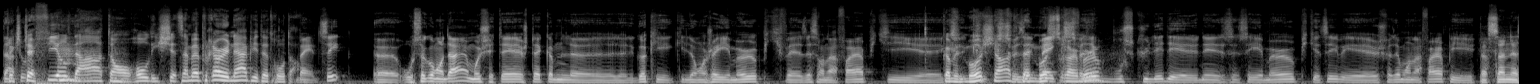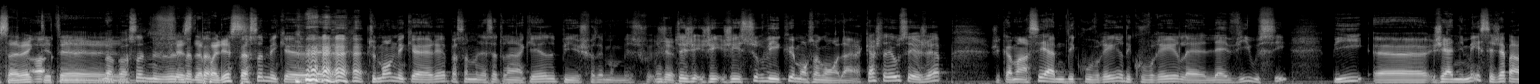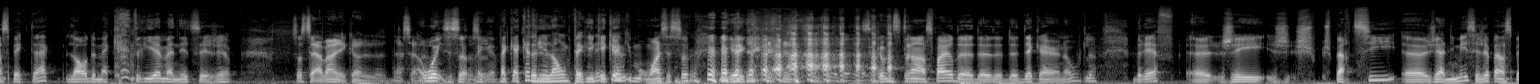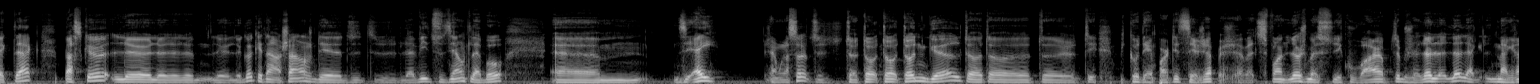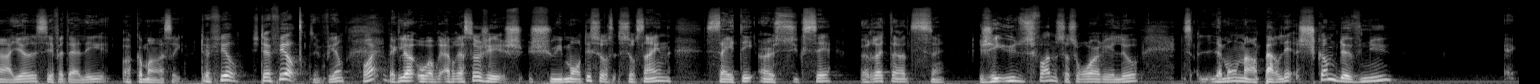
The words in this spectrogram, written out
fait que je te feel dans ton holy shit. Ça m'a pris un an, puis il était trop tard. Ben, tu sais, euh, au secondaire, moi, j'étais j'étais comme le, le gars qui, qui longeait les murs, puis qui faisait son affaire, puis qui... euh, Comme qui- une mouche, qui se tu faisait, faisais une mouche ben, sur qui se un faisait mur. bousculer des, des- ces murs, puis que, tu sais, et je faisais mon affaire, puis... Personne ne savait que Ah, t'étais non, personne me- fils de pe- police. Personne m'écœurait. Tout le monde m'écœurait, personne me laissait tranquille. Puis je faisais j'ai- j'ai j'ai survécu à mon secondaire. Quand je suis allé au cégep, j'ai commencé à me découvrir, découvrir la, la vie aussi. Puis euh, j'ai animé cégep en spectacle lors de ma quatrième année de cégep. Ça, c'est avant l'école nationale. Oui, c'est ça. Fait, que- fait qu'à une longue y a technique, quelqu'un hein? qui m- Ouais, c'est ça. C'est comme du transfert de, de, de- de deck à un autre. là. Bref, euh, j'ai, je suis parti, euh, j'ai animé Cégep en spectacle parce que le, le, le, le- le gars qui était en charge de, du- du- de la vie étudiante là-bas euh, dit Hey, J'aimerais ça. Tu t'as, t'as- t'as- t'as une gueule, t'as, t'as, t'as- t'es- puis écoute, d'un party de cégep, j'avais du fun. Là, je me suis découvert. Tu sais, Là, là, là, la- ma grand gueule s'est fait aller, a commencé. Je te feel. Je te feel. Tu me filmes? Ouais. Fait que là, après, après ça, j'ai- je je suis monté sur, sur scène. Ça a été un succès retentissant. J'ai eu du fun ce soir-là. Le monde m'en parlait. Je suis comme devenu.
